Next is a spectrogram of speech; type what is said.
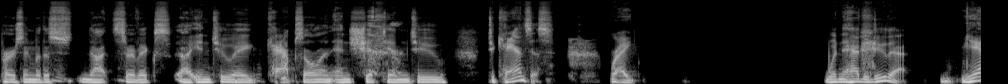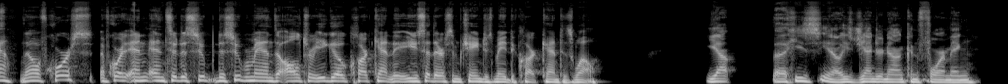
person with a not cervix uh, into a capsule and, and shipped him to to Kansas. Right. Wouldn't have had to do that. Yeah. No. Of course. Of course. And and so does, does Superman's alter ego Clark Kent? You said there are some changes made to Clark Kent as well. Yep. Uh, he's, you know, he's gender nonconforming.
